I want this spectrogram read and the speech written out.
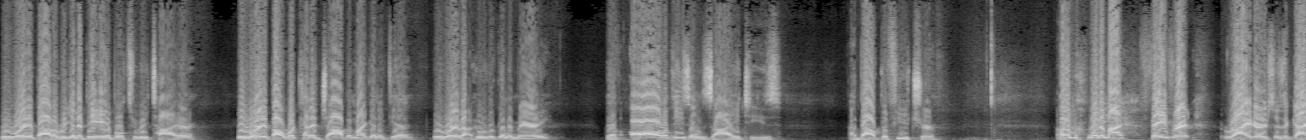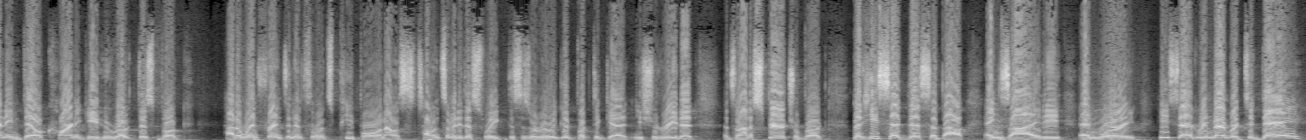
We worry about are we going to be able to retire? We worry about what kind of job am I going to get? We worry about who we're going to marry. We have all of these anxieties about the future. Um, one of my favorite writers is a guy named Dale Carnegie who wrote this book, How to Win Friends and Influence People. And I was telling somebody this week, this is a really good book to get. You should read it. It's not a spiritual book. But he said this about anxiety and worry. He said, Remember, today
